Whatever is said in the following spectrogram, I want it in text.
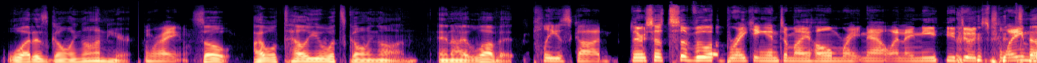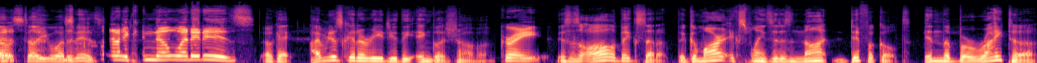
What is going on here? right. So I will tell you what's going on, and I love it. Please, God. There's a Tzavua breaking into my home right now, and I need you to explain tell, this tell you what it is. so that I can know what it is. Okay, I'm just gonna read you the English Shava. Great. This is all a big setup. The Gemara explains it is not difficult. In the Baraita,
